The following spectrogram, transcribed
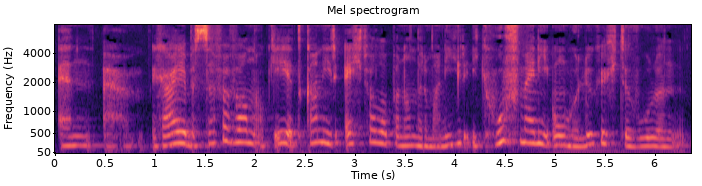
En uh, ga je beseffen van, oké, het kan hier echt wel op een andere manier. Ik hoef mij niet ongelukkig te voelen.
